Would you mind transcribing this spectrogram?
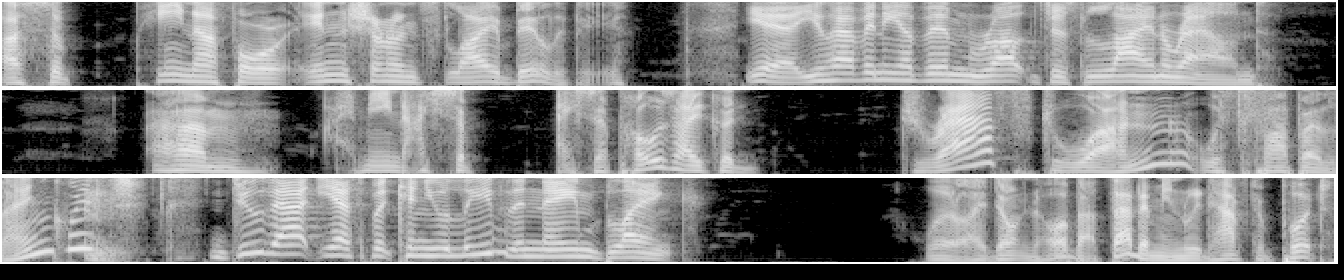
A subpoena for insurance liability. Yeah, you have any of them ro- just lying around? Um, I mean, I sup- I suppose I could draft one with proper language. Do that, yes, but can you leave the name blank? well, I don't know about that. I mean, we'd have to put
